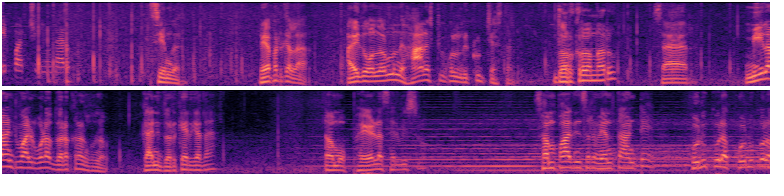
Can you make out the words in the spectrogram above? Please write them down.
ఏర్పాటు చేయనున్నారు. సీఎం గారు రేపటికల్లా ఐదు వందల మంది హానెస్ట్ పీపుల్ రిక్రూట్ చేస్తాను. దొరకరన్నారు? సార్ మీలాంటి వాళ్ళు కూడా దొరకరనుకున్నాం. కానీ దొరికారు కదా. నా ముప్పై ఏళ్ళ సర్వీసులో సంపాదించడం ఎంత అంటే కొడుకుల కొడుకుల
